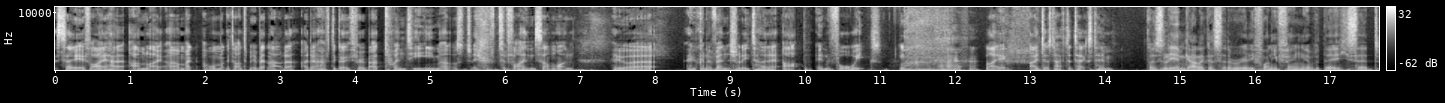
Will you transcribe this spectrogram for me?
say if i had i'm like oh my i want my guitar to be a bit louder i don't have to go through about 20 emails to, to find someone who uh who can eventually turn it up in four weeks like i just have to text him As Liam Gallagher said a really funny thing the other day. He said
